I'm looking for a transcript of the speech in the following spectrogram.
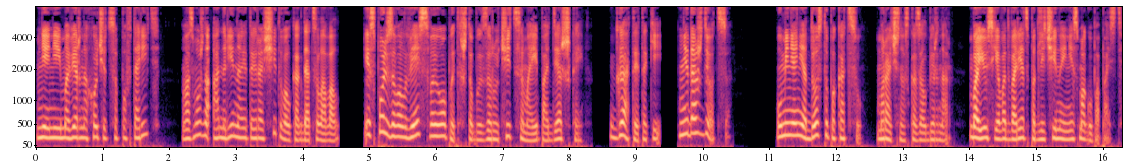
Мне неимоверно хочется повторить. Возможно, Анри на это и рассчитывал, когда целовал. Использовал весь свой опыт, чтобы заручиться моей поддержкой. Гад ты таки, не дождется. «У меня нет доступа к отцу», — мрачно сказал Бернар. «Боюсь, я во дворец под личиной не смогу попасть».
